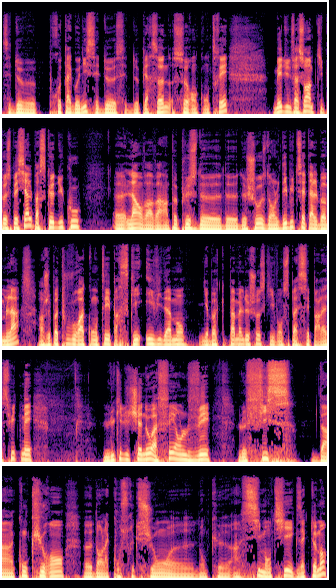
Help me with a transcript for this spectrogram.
ces deux protagonistes, ces deux, ces deux personnes se rencontrer, mais d'une façon un petit peu spéciale parce que du coup, euh, là, on va avoir un peu plus de, de, choses dans le début de cet album-là. Alors, je vais pas tout vous raconter parce qu'évidemment, il y a pas- pas mal de choses qui vont se passer par la suite, mais Lucky Luciano a fait enlever le fils d'un concurrent euh, dans la construction, euh, donc euh, un cimentier exactement.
